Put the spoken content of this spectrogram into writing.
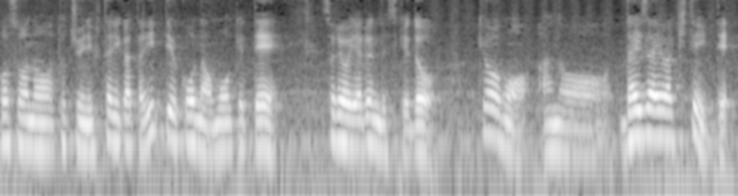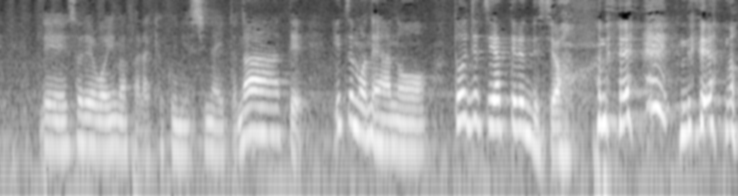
放送の途中に2人語りっていうコーナーを設けてそれをやるんですけど今日もあの題材は来ていてでそれを今から曲にしないとなーっていつもねあの当日やってるんですよ。であの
